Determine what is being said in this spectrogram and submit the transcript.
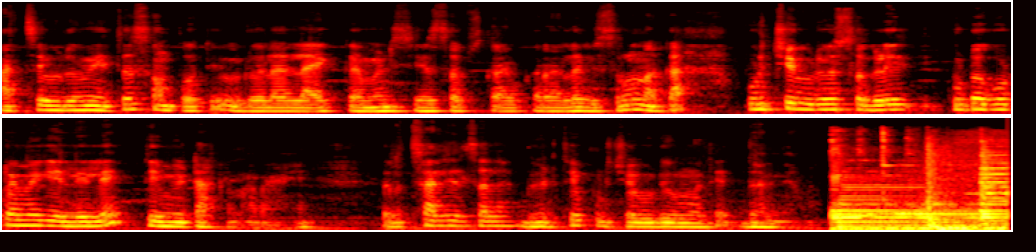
आजचा व्हिडिओ मी इथं संपवते. व्हिडिओला लाईक कमेंट शेअर सबस्क्राईब करायला विसरू नका. पुढचे व्हिडिओ सगळे कुठं कुठं मी गेलेले ते मी टाकणार आहे. तर चालेल चला भेटते पुढच्या व्हिडिओमध्ये धन्यवाद.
